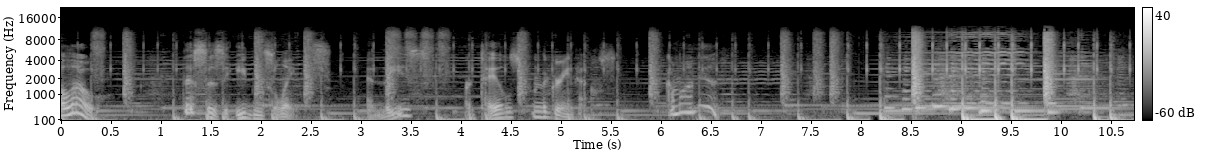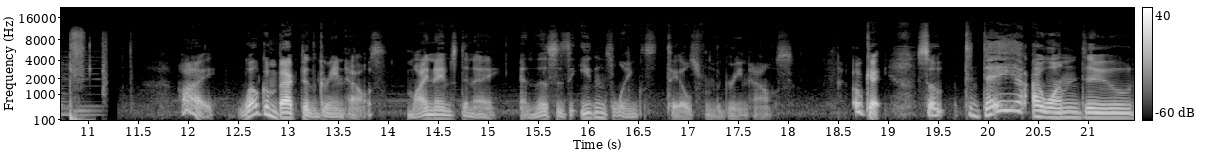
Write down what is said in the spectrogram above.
Hello, this is Eden's Lynx, and these are Tales from the Greenhouse. Come on in. Hi, welcome back to the Greenhouse. My name's Danae, and this is Eden's Lynx Tales from the Greenhouse. Okay, so today I wanted to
